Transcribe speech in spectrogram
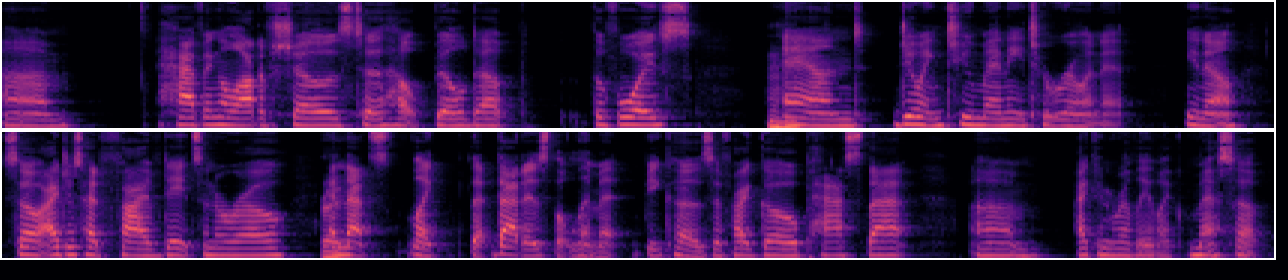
um, having a lot of shows to help build up the voice and doing too many to ruin it. You know, so I just had five dates in a row, Right. and that's like that that is the limit because if I go past that, um, I can really like mess up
